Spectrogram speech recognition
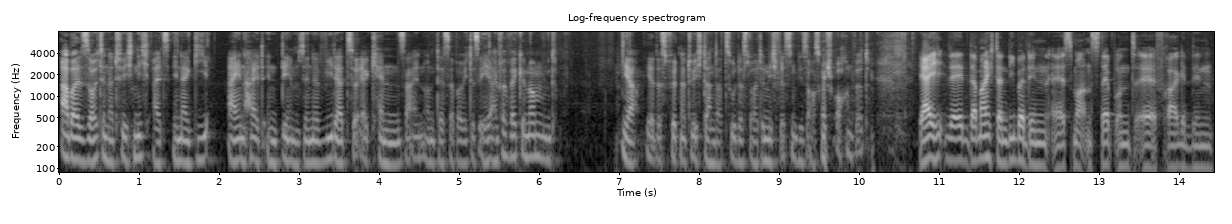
aber sollte natürlich nicht als Energieeinheit in dem Sinne wieder zu erkennen sein. Und deshalb habe ich das eh einfach weggenommen und ja, ja, das führt natürlich dann dazu, dass Leute nicht wissen, wie es ausgesprochen wird. Ja, ich, äh, da mache ich dann lieber den äh, smarten Step und äh, frage den,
